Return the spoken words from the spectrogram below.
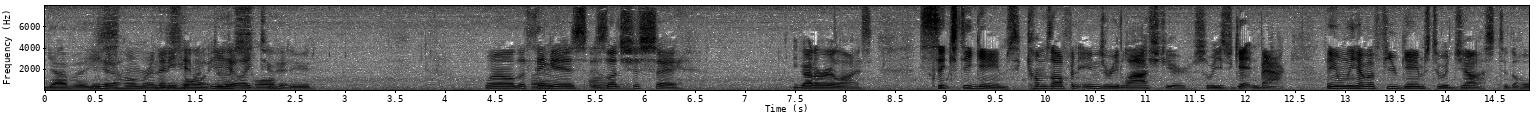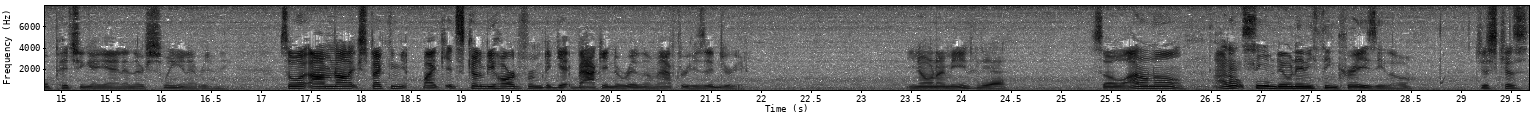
Yeah, but He hit a homer and then he hit he hit like two slump, hits. dude. Well, the thing is, is um, let's just say, you got to realize, sixty games comes off an injury last year, so he's getting back. They only have a few games to adjust to the whole pitching again, and they're swinging everything. So I'm not expecting like it's going to be hard for him to get back into rhythm after his injury. You know what I mean? Yeah. So I don't know. I don't see him doing anything crazy though, just because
